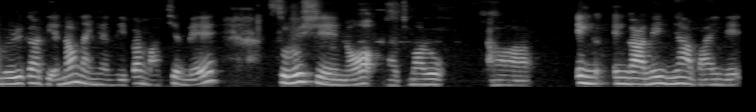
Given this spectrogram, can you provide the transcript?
အမေရိကဒီအနောက်နိုင်ငံတွေဘက်မှာဖြစ်မယ်ဆိုလို့ရှိရင်တော့ကျမတို့အာ အင်အင်္ဂါနေ့ညပိုင်းနဲ့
